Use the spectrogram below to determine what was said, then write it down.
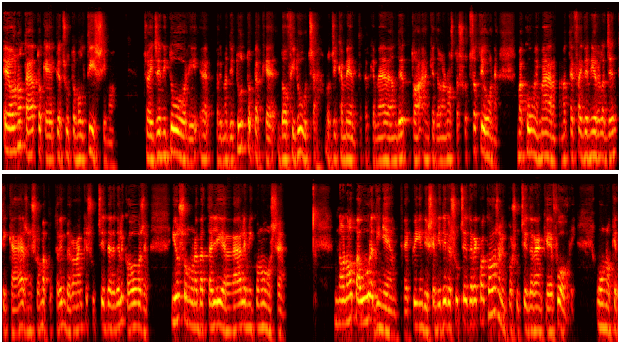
E ho notato che è piaciuto moltissimo cioè i genitori, eh, prima di tutto perché do fiducia, logicamente, perché me l'hanno detto anche dalla nostra associazione, ma come Mara, ma te fai venire la gente in casa, insomma potrebbero anche succedere delle cose. Io sono una battagliera, Ale mi conosce, non ho paura di niente, quindi se mi deve succedere qualcosa mi può succedere anche fuori. Uno che,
